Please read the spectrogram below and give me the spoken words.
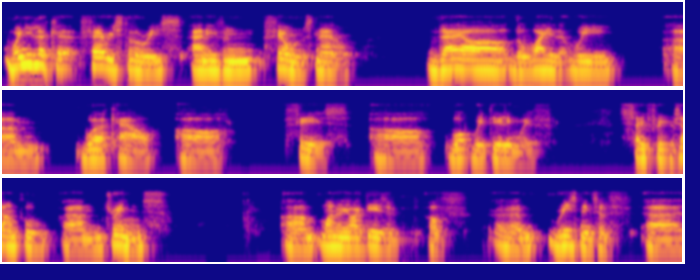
when you look at fairy stories and even films now, they are the way that we um, work out our fears are what we're dealing with. So, for example, um, dreams. Um, one of the ideas of, of um, reasonings of uh,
